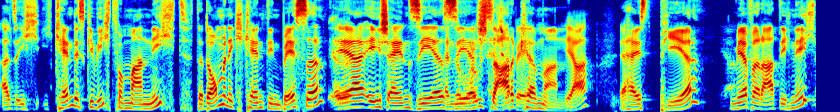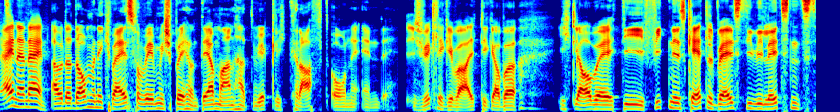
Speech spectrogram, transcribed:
Also ich, ich kenne das Gewicht vom Mann nicht. Der Dominik kennt ihn besser. Äh, er ist ein sehr, ein sehr starker Bär. Mann. Ja. Er heißt Pierre. Ja. Mehr verrate ich nicht. Nein, nein, nein. Aber der Dominik weiß, von wem ich spreche. Und der Mann hat wirklich Kraft ohne Ende. Ist wirklich gewaltig. Aber ich glaube, die Fitness-Kettlebells, die wir letztens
